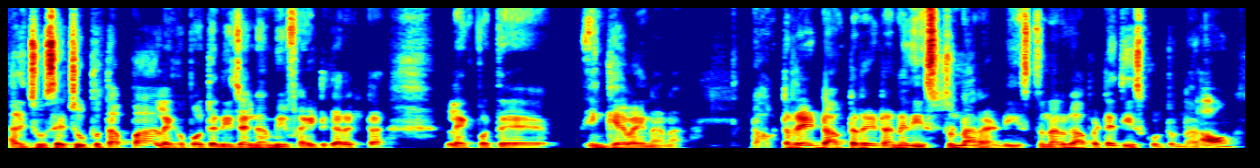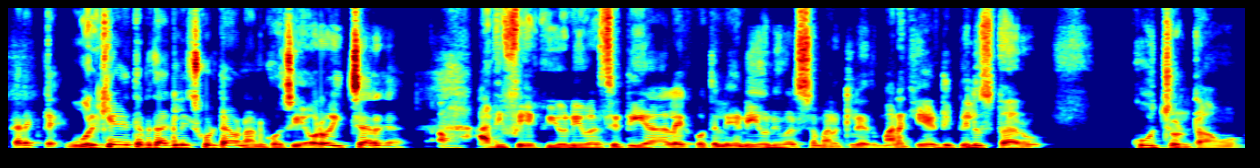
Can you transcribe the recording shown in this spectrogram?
అది చూసే చూపు తప్ప లేకపోతే నిజంగా మీ ఫైట్ కరెక్టా లేకపోతే ఇంకేమైనా డాక్టరేట్ డాక్టరేట్ అనేది ఇస్తున్నారండి. ఇస్తున్నారు కాబట్టే తీసుకుంటున్నారు. అవును కరెక్టే. ఊరికే అయితే తగిలించుకుంటామని అనుకోవచ్చు. ఎవరో ఇచ్చారుగా. అది ఫేక్ యూనివర్సిటీయా లేకపోతే లేని యూనివర్సిటీ మనకు లేదు. మనకి ఏంటి పిలుస్తారు? కూర్చుంటాము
